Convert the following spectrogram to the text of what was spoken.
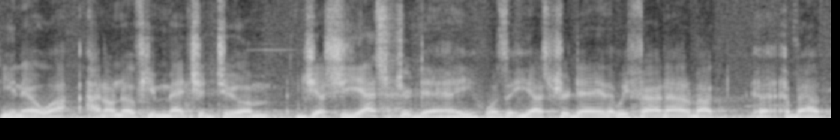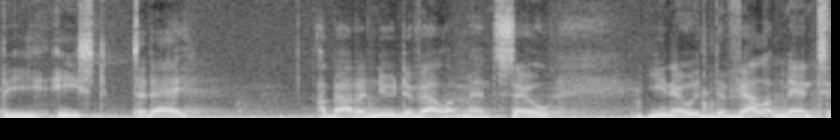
You know, I I don't know if you mentioned to him, just yesterday, was it yesterday that we found out about, uh, about the East Today? About a new development. So, you know, development,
